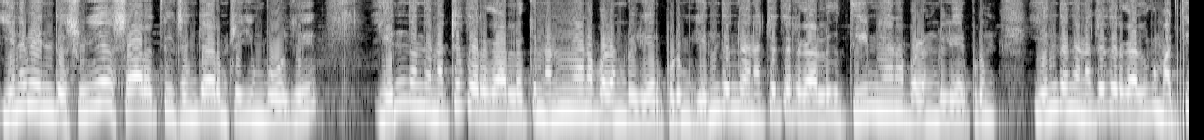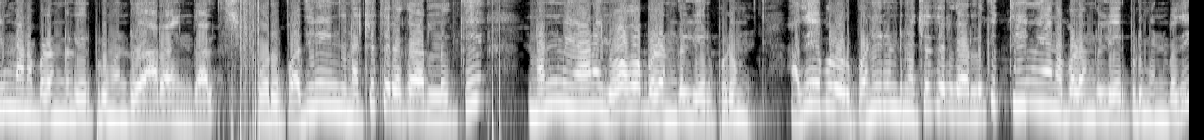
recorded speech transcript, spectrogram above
எனவே இந்த சுயசாரத்தில் சஞ்சாரம் செய்யும்போது எந்தெந்த நட்சத்திரக்காரர்களுக்கு நன்மையான பலன்கள் ஏற்படும் எந்தெந்த நட்சத்திரக்காரர்களுக்கு தீமையான பலன்கள் ஏற்படும் எந்தெந்த நட்சத்திரக்காரர்களுக்கு மத்தியமான பலன்கள் ஏற்படும் என்று ஆராய்ந்தால் ஒரு பதினைந்து நட்சத்திரக்காரர்களுக்கு நன்மையான யோக பலன்கள் ஏற்படும். அதேபோல் ஒரு பனிரெண்டு நட்சத்திரக்காரர்களுக்கு தீமையான பலன்கள் ஏற்படும் என்பதை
